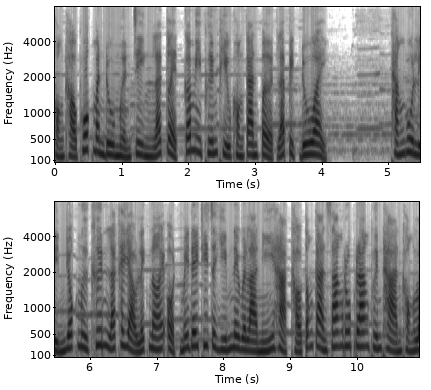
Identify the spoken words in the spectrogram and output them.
ของเขาพวกมันดูเหมือนจริง และเกล็ดก็มีพื้นผิวของการเปิดและปิดด้วยทั้งบูหลินยกมือขึ้นและเขย่าเล็กน้อยอดไม่ได้ที่จะยิ้มในเวลานี้หากเขาต้องการสร้างรูปร่างพื้นฐานของโล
